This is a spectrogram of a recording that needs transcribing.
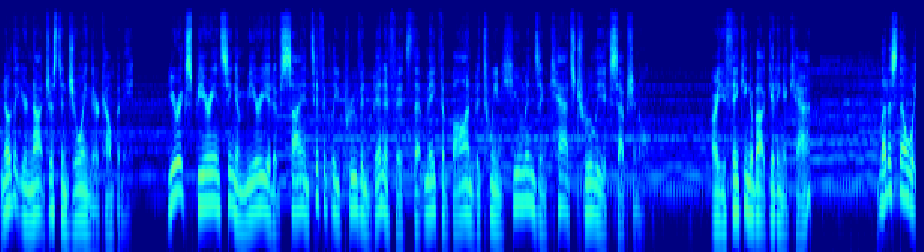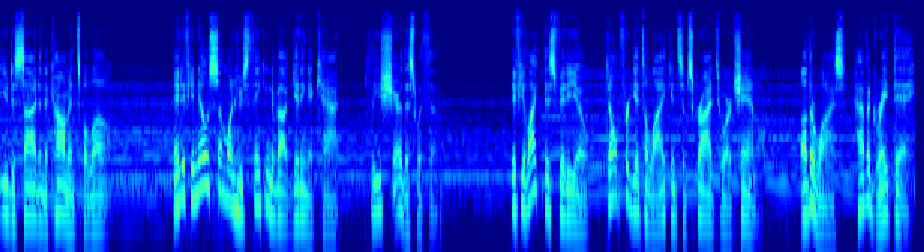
know that you're not just enjoying their company. You're experiencing a myriad of scientifically proven benefits that make the bond between humans and cats truly exceptional. Are you thinking about getting a cat? Let us know what you decide in the comments below. And if you know someone who's thinking about getting a cat, please share this with them. If you like this video, don't forget to like and subscribe to our channel. Otherwise, have a great day.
